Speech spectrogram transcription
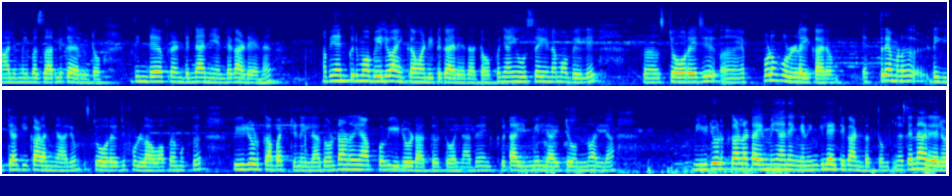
ആലുങ്ങൽ ബസാറിൽ കയറി കേട്ടോ ഇതിന്റെ ഫ്രണ്ടിന്റെ അനിയന്റെ കടയാണ്. അപ്പോൾ എനിക്കൊരു മൊബൈൽ വാങ്ങിക്കാൻ വേണ്ടിയിട്ട് കയറിയതാണ് കേട്ടോ അപ്പോൾ ഞാൻ യൂസ് ചെയ്യുന്ന മൊബൈൽ സ്റ്റോറേജ് എപ്പോഴും ഫുള്ളായിക്കാരം എത്ര നമ്മൾ ഡിലീറ്റ് ആക്കി കളഞ്ഞാലും സ്റ്റോറേജ് ഫുള്ളാവും അപ്പോൾ നമുക്ക് വീഡിയോ എടുക്കാൻ പറ്റണില്ല. അതുകൊണ്ടാണ് ഞാൻ ഇപ്പോൾ വീഡിയോ ഇടാത്തത് കേട്ടോ അല്ലാതെ എനിക്ക് ടൈമില്ലായിട്ടൊന്നുമല്ല വീഡിയോ എടുക്കാനുള്ള ടൈം ഞാൻ എങ്ങനെയെങ്കിലും ആയിട്ട് കണ്ടെത്തും. നിങ്ങൾക്ക് തന്നെ അറിയാലോ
